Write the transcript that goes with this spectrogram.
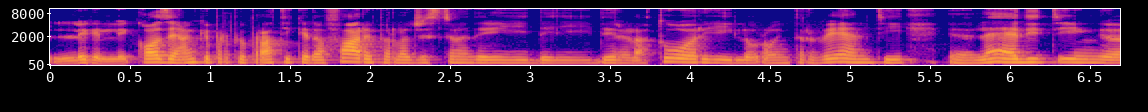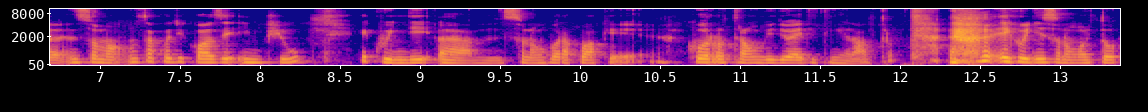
le, le, cose anche proprio pratiche da fare per la gestione dei, dei, dei relatori, i loro interventi, eh, l'editing, eh, insomma un sacco di cose in più. E quindi ehm, sono ancora qua che corro tra un video editing e l'altro. E quindi sono molto,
